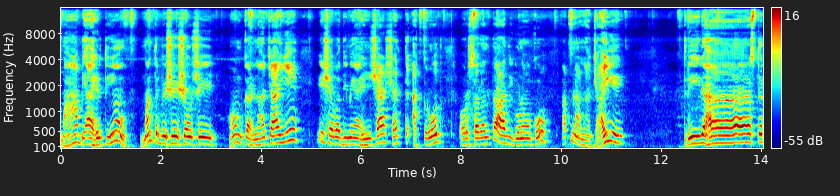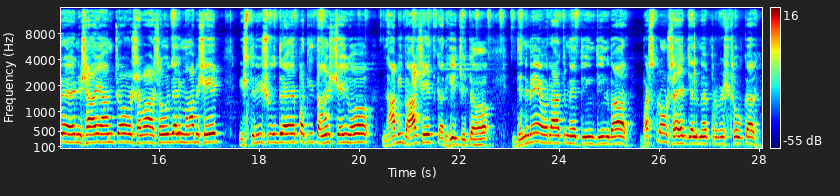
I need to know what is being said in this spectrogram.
महाव्याहृतियों, मंत्र विशेषों से होम करना चाहिए। इस अवधि में अहिंसा, सत्य, अक्रोध और सरलता आदि गुणों को अपनाना चाहिए। त्रिरहस्त्र निशायाम च शवासो जलमाभिषेक। स्त्री शूद्र पतितांशैव नाभिभाषेत कर ही चित दिन में और रात में तीन तीन बार वस्त्रों सहित जल में प्रविष्ट होकर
